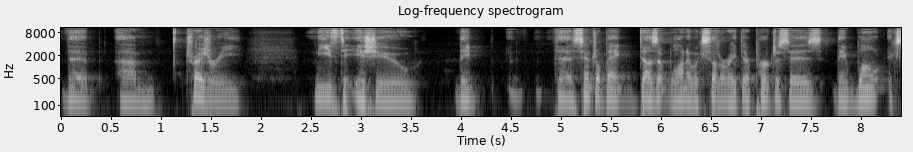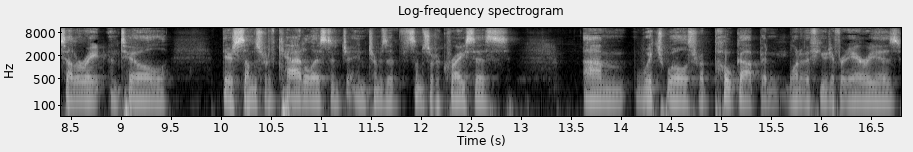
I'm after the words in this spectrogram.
the um, treasury needs to issue. They the central bank doesn't want to accelerate their purchases. They won't accelerate until there's some sort of catalyst in, in terms of some sort of crisis, um, which will sort of poke up in one of a few different areas,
